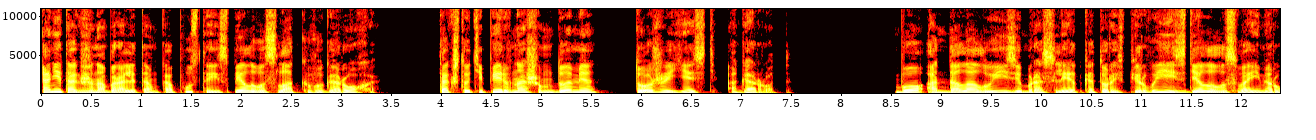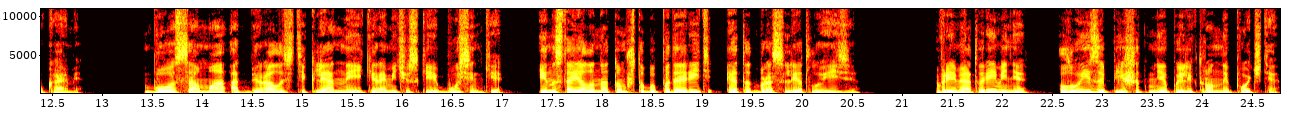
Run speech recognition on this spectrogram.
Они также набрали там капусты и спелого сладкого гороха. Так что теперь в нашем доме тоже есть огород. Бо отдала Луизе браслет, который впервые сделала своими руками. Бо сама отбирала стеклянные и керамические бусинки и настояла на том, чтобы подарить этот браслет Луизе. Время от времени Луиза пишет мне по электронной почте.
